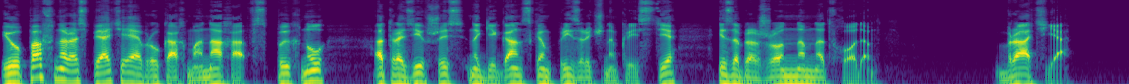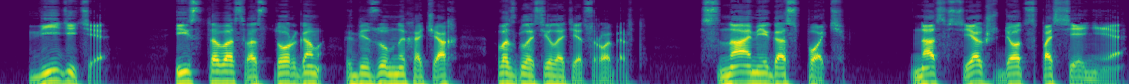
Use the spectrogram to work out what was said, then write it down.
и, упав на распятие в руках монаха, вспыхнул, отразившись на гигантском призрачном кресте, изображенном над входом. «Братья, видите?» Истово с восторгом в безумных очах возгласил отец Роберт. «С нами Господь! Нас всех ждет спасение!»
